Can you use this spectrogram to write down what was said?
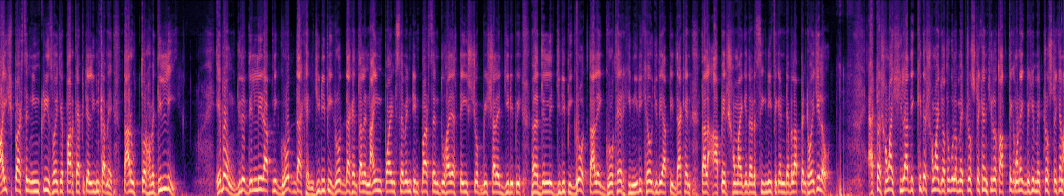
বাইশ পার্সেন্ট ইনক্রিজ হয়েছে পার ক্যাপিটাল ইনকামে তার উত্তর হবে দিল্লি। এবং যদি দিল্লির আপনি গ্রোথ দেখেন জিডিপি গ্রোথ দেখেন, তাহলে নাইন পয়েন্ট সেভেন্টিন পার্সেন্ট দু হাজার তেইশ চব্বিশ সালের জিডিপি দিল্লির জিডিপি গ্রোথ তাহলে গ্রোথের নিরিখেও যদি আপনি দেখেন, তাহলে আপের সময় কিন্তু একটা সিগনিফিক্যান্ট ডেভেলপমেন্ট হয়েছিল। একটা সময় শিলা দীক্ষিতের সময় যতগুলো মেট্রো স্টেশন ছিল, তার থেকে অনেক বেশি মেট্রো স্টেশন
